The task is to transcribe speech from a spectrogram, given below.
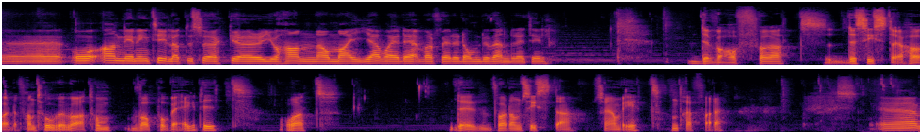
Uh, och anledning till att du söker Johanna och Maja, vad är det? varför är det dem du vänder dig till? Det var för att det sista jag hörde från Tove var att hon var på väg dit. Och att det var de sista som jag vet hon träffade. Eh,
